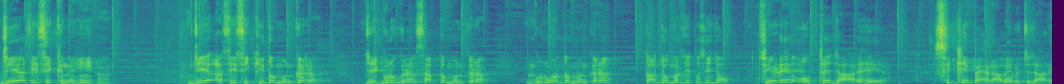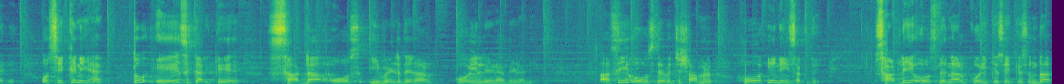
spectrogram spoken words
ਜੇ ਅਸੀਂ ਸਿੱਖ ਨਹੀਂ ਹਾਂ, ਜੇ ਅਸੀਂ ਸਿੱਖੀ ਤੋਂ ਮੁਨਕਰ ਹਾਂ, ਜੇ ਗੁਰੂ ਗ੍ਰੰਥ ਸਾਹਿਬ ਤੋਂ ਮੁਨਕਰ ਹਾਂ, ਗੁਰੂਆਂ ਤੋਂ ਮੁਨਕਰ ਹਾਂ, ਤਾਂ ਜੋ ਮਰਜ਼ੀ ਤੁਸੀਂ ਜਾਓ। ਜਿਹੜੇ ਉੱਥੇ ਜਾ ਰਹੇ ਆ, ਸਿੱਖੀ ਪਹਿਰਾਵੇ ਵਿੱਚ ਜਾ ਰਹੇ, ਉਹ ਸਿੱਖ ਨਹੀਂ ਹੈ। ਤੋਂ ਇਸ ਕਰਕੇ ਸਾਡਾ ਉਸ ਇਵੈਂਟ ਦੇ ਨਾਲ ਕੋਈ ਲੈਣਾ ਦੇਣਾ ਨਹੀਂ। ਅਸੀਂ ਉਸ ਦੇ ਵਿੱਚ ਸ਼ਾਮਲ ਹੋ ਹੀ ਨਹੀਂ ਸਕਦੇ। ਸਾਡੀ ਉਸ ਦੇ ਨਾਲ ਕੋਈ ਕਿਸੇ ਕਿਸਮ ਦਾ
